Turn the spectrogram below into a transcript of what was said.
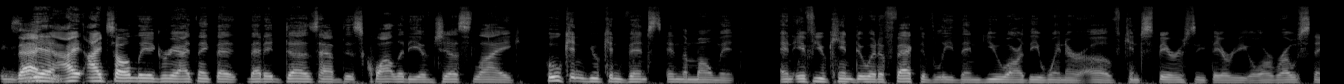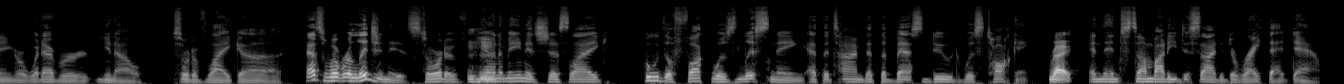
exactly. Yeah, I, I totally agree. I think that that it does have this quality of just like who can you convince in the moment. And if you can do it effectively, then you are the winner of conspiracy theory or roasting or whatever, you know, sort of like uh that's what religion is, sort of. You know Mhm. what I mean? It's just like who the fuck was listening at the time that the best dude was talking. right. And then somebody decided to write that down.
